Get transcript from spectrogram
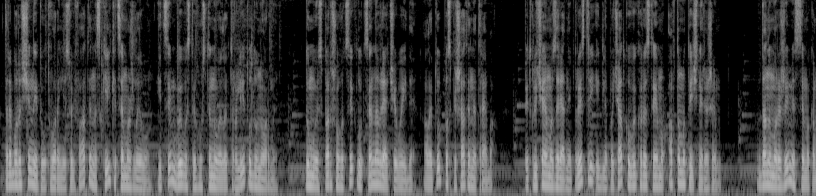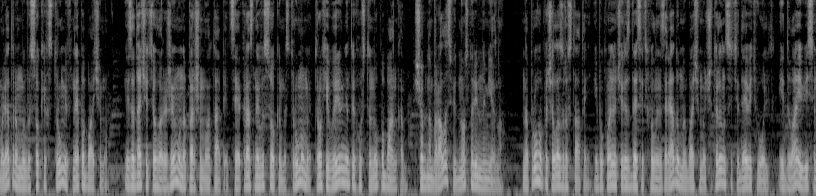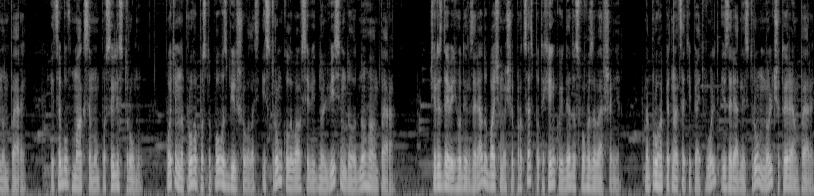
Треба розчинити утворені сульфати, наскільки це можливо, і цим вивести густину електроліту до норми. Думаю, з першого циклу це навряд чи вийде, але тут поспішати не треба. Підключаємо зарядний пристрій і для початку використаємо автоматичний режим. В даному режимі з цим акумулятором ми високих струмів не побачимо, і задача цього режиму на першому етапі це якраз невисокими струмами трохи вирівняти густину по банкам, щоб набиралась відносно рівномірно. Напруга почала зростати, і буквально через 10 хвилин заряду ми бачимо 14,9 вольт і 2,8 ампери. І це був максимум по силі струму. Потім напруга поступово збільшувалась, і струм коливався від 0,8 до 1 ампера. Через 9 годин заряду бачимо, що процес потихеньку йде до свого завершення. Напруга 15,5 вольт і зарядний струм 0,4 ампери.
